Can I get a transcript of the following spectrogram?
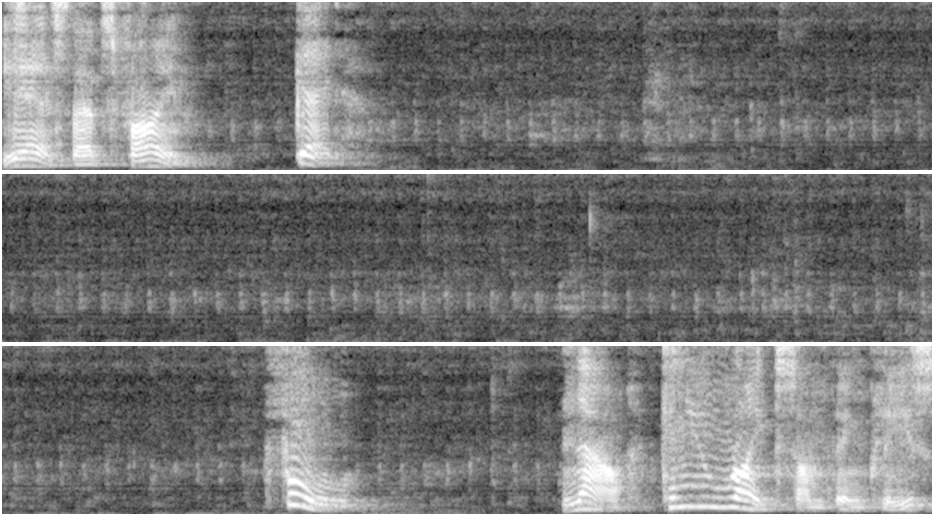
Yes, that's fine. Good. Four. Now, can you write something, please?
